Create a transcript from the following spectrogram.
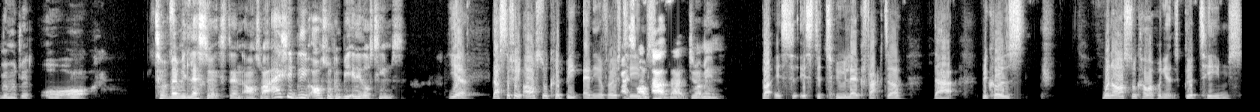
Real Madrid, or, or to a very lesser extent, Arsenal. I actually believe Arsenal can beat any of those teams. Yeah, that's the thing. Arsenal could beat any of those It's teams, not about that. Do you know what I mean? but it's it's the two leg factor that because when Arsenal come up against good teams,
